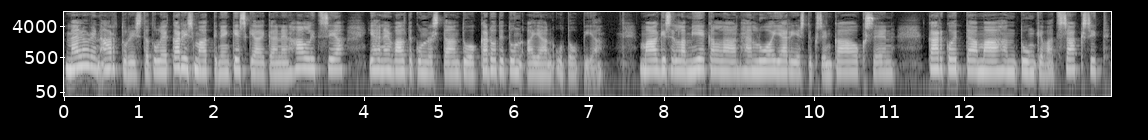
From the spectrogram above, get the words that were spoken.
Malorin Arturista tulee karismaattinen keskiaikainen hallitsija ja hänen valtakunnastaan tuo kadotetun ajan utopia – Maagisella miekallaan hän luo järjestyksen kaaukseen, karkoittaa maahan tunkevat saksit,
